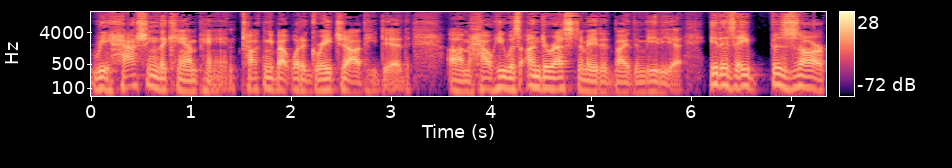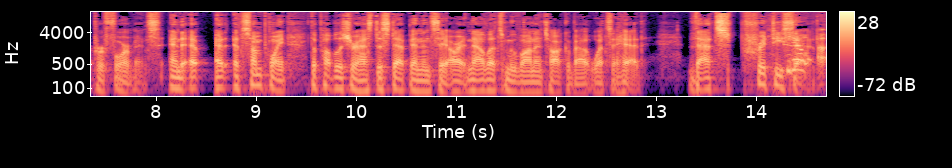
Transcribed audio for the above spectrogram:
rehashing the campaign, talking about what a great job he did, um, how he was underestimated by the media. It is a bizarre performance. And at, at, at some point, the publisher has to step in and say, all right, now let's move on and talk about what's ahead. That's pretty you sad. Know, uh,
